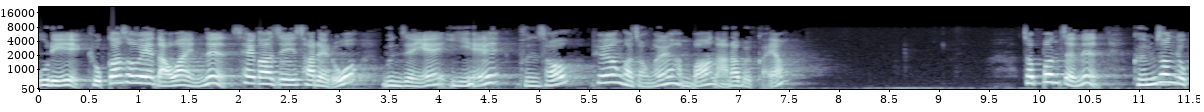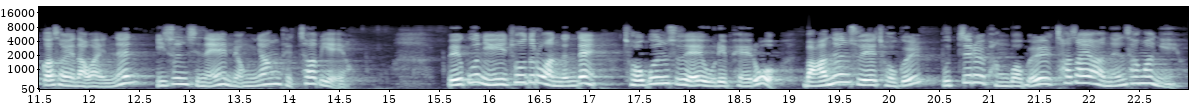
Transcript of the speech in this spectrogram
우리 교과서에 나와 있는 세 가지 사례로 문제의 이해, 분석, 표현 과정을 한번 알아볼까요? 첫 번째는 금성 교과서에 나와 있는 이순신의 명량 대첩이에요. 왜군이 쳐들어왔는데 적은 수의 우리 배로 많은 수의 적을 무찌를 방법을 찾아야 하는 상황이에요.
